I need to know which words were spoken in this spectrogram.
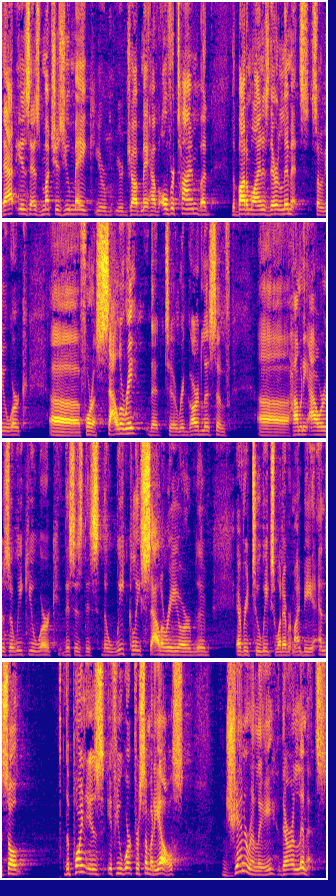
that is as much as you make. Your, your job may have overtime, but the bottom line is there are limits. Some of you work uh, for a salary that, uh, regardless of uh, how many hours a week you work, this is this, the weekly salary or the every two weeks, whatever it might be. And so the point is if you work for somebody else, generally there are limits.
